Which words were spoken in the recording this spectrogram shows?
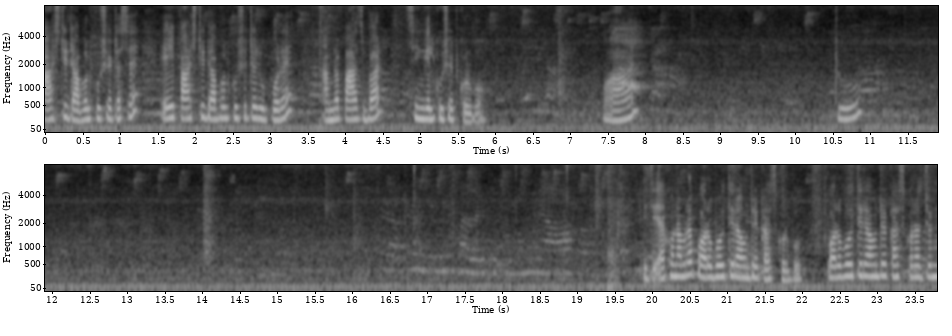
পাঁচটি ডাবল কুশেট আছে, এই পাঁচটি ডাবল কুশেটের উপরে আমরা পাঁচবার সিঙ্গেল কুশেট করব। ওয়ান, টু, এই যে এখন আমরা পরবর্তী রাউন্ডের কাজ করব। পরবর্তী রাউন্ডের কাজ করার জন্য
